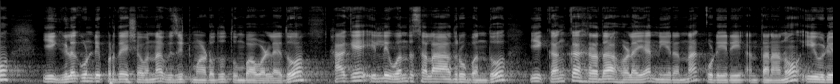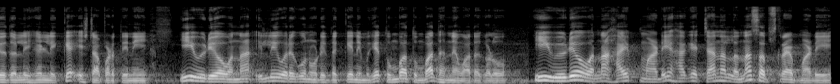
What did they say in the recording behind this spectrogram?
ಈ ಗಿಳಗುಂಡಿ ಪ್ರದೇಶವನ್ನು ವಿಸಿಟ್ ಮಾಡೋದು ತುಂಬ ಒಳ್ಳೆಯದು ಹಾಗೆ ಇಲ್ಲಿ ಒಂದು ಸಲ ಆದರೂ ಬಂದು ಈ ಕಂಕಹ್ರದ ಹೊಳೆಯ ನೀರನ್ನು ಕುಡೀರಿ ಅಂತ ನಾನು ಈ ವಿಡಿಯೋದಲ್ಲಿ ಹೇಳಲಿಕ್ಕೆ ಇಷ್ಟಪಡ್ತೀನಿ. ಈ ವಿಡಿಯೋವನ್ನು ಇಲ್ಲಿವರೆಗೂ ನೋಡಿದ್ದಕ್ಕೆ ನಿಮಗೆ ತುಂಬ ತುಂಬ ಧನ್ಯವಾದಗಳು. ಈ ವಿಡಿಯೋವನ್ನು ಹೈಪ್ ಮಾಡಿ ಹಾಗೆ ಚಾನಲನ್ನು ಸಬ್ಸ್ಕ್ರೈಬ್ ಮಾಡಿ.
